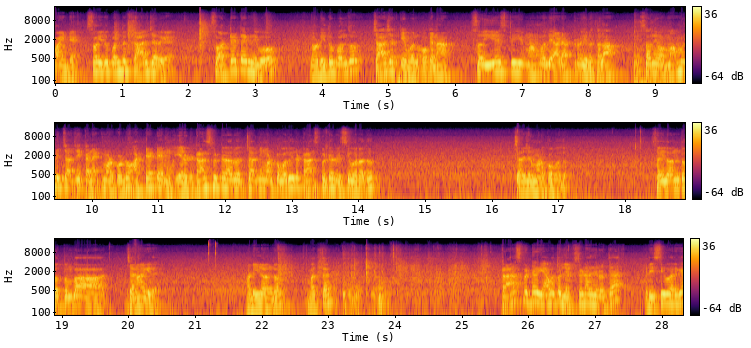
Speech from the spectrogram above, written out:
ಪಾಯಿಂಟೇ ಸೊ ಇದು ಬಂದು ಚಾರ್ಜರ್ಗೆ ಸೊ ಅಟ್ ಎ ಟೈಮ್ ನೀವು ನೋಡಿ, ಇದು ಬಂದು ಚಾರ್ಜರ್ ಕೇಬಲ್ ಓಕೆನಾ ಸೊ ಇ ಎಸ್ ಪಿ ಮಾಮೂಲಿ ಅಡಾಪ್ಟರ್ ಇರುತ್ತಲ್ಲ? ಸೊ ನೀವು ಮಾಮೂಲಿ ಚಾರ್ಜಿಗೆ ಕನೆಕ್ಟ್ ಮಾಡಿಕೊಂಡು ಅಟ್ ಎ ಟೈಮ್ ಎರಡು ಟ್ರಾನ್ಸ್ಮಿಟರ್ ಅದು ಚಾರ್ಜಿಂಗ್ ಮಾಡ್ಕೋಬೋದು, ಇಲ್ಲ ಟ್ರಾನ್ಸ್ಮಿಟರ್ ರಿಸೀವರ್ ಅದು ಚಾರ್ಜರ್ ಮಾಡ್ಕೋಬೋದು. ಸೊ ಇದೊಂದು ತುಂಬ ಚೆನ್ನಾಗಿದೆ. ನೋಡಿ, ಇದೊಂದು ಮತ್ತು ಟ್ರಾನ್ಸ್ಮಿಟರ್ ಯಾವತ್ತೂ ಲೆಫ್ಟ್ ಸೈಡಲ್ಲಿರುತ್ತೆ ರಿಸೀವರ್ಗೆ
